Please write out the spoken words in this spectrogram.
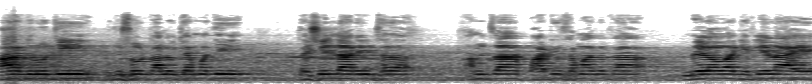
आज रोजी रिसोड तालुक्यामध्ये तहसीलदार इथं आमचा पाटील समाजाचा मेळावा घेतलेला आहे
